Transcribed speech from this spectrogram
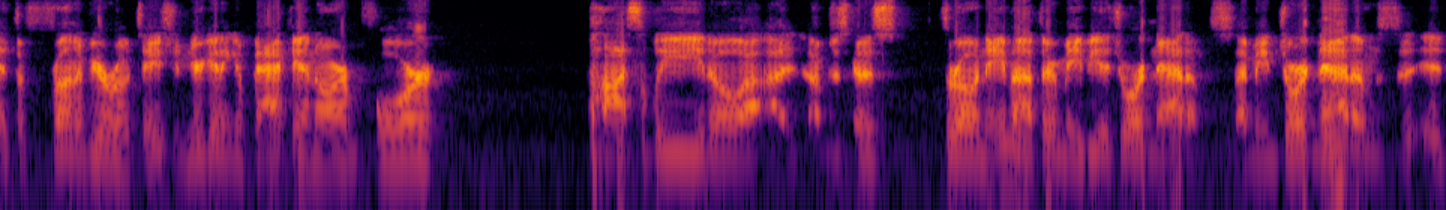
at the front of your rotation. You're getting a back end arm for possibly, you know, I, I'm just going to throw a name out there, maybe a Jordan Adams. I mean, Jordan Adams, it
